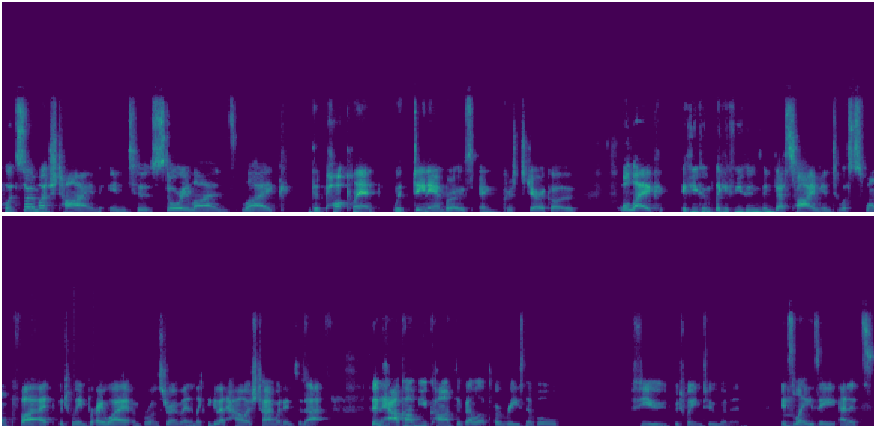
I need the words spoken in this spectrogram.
put so much time into storylines like the pot plant with Dean Ambrose and Chris Jericho or like if you can like if you can invest time into a swamp fight between Bray Wyatt and Braun Strowman and like think about how much time went into that then how come you can't develop a reasonable feud between two women it's mm. lazy and it's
